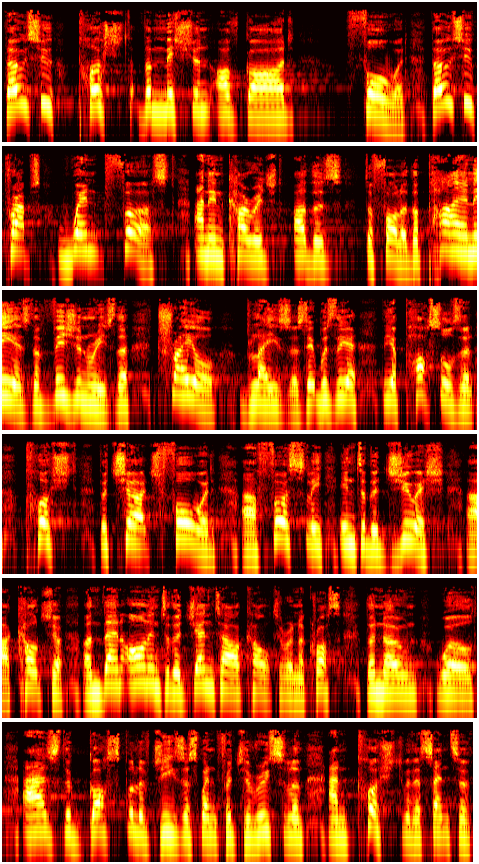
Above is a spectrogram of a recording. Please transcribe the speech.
Those who pushed the mission of God forward. Those who perhaps went first and encouraged others to follow. The pioneers, the visionaries, the trailblazers. It was the, the apostles that pushed the church forward, uh, firstly into the Jewish uh, culture and then on into the Gentile culture and across the known world as the gospel of Jesus went for Jerusalem and pushed with a sense of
